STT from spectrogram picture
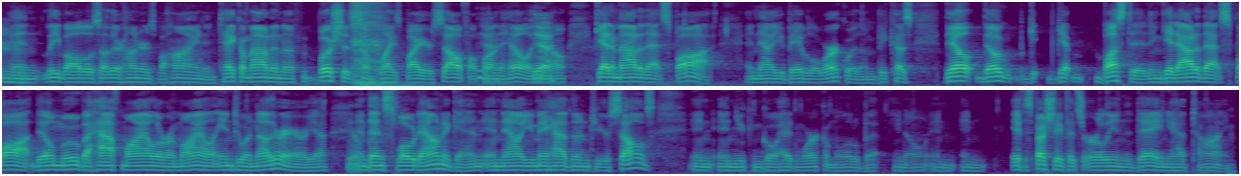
Mm-hmm. and leave all those other hunters behind, and take them out in the bushes someplace by yourself up on the hill. You Yeah. know, get them out of that spot, and now you'll be able to work with them because they'll they'll get busted and get out of that spot. They'll move a half mile or a mile into another area and then slow down again, and now you may have them to yourselves, and and you can go ahead and work them a little bit, you know, and and if especially if it's early in the day and you have time.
